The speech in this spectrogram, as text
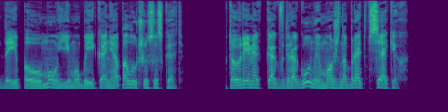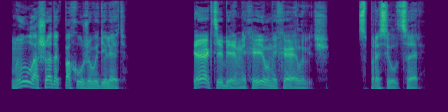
Да и по уму ему бы и коня получше сыскать. В то время как в драгуны можно брать всяких, ну лошадок похуже выделять. «Как тебе, Михаил Михайлович?» — спросил царь.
